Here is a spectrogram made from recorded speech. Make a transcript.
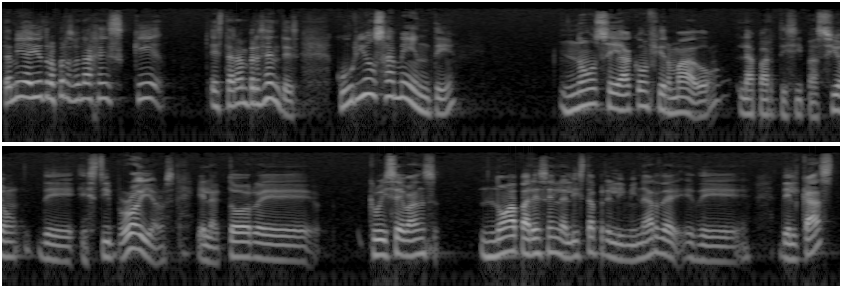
también hay otros personajes que estarán presentes. Curiosamente, no se ha confirmado la participación de Steve Rogers. El actor eh, Chris Evans no aparece en la lista preliminar de, del cast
